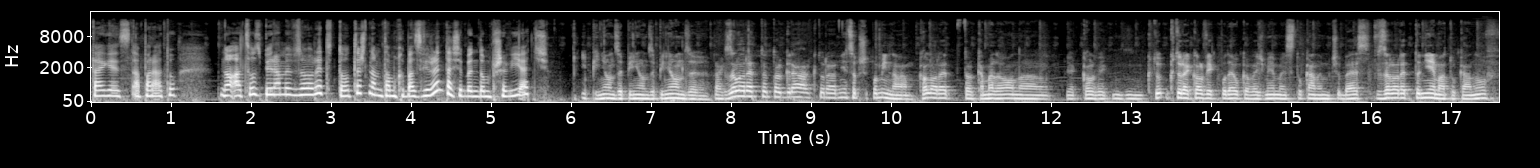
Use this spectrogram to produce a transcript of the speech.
Tak jest, aparatu. No a co zbieramy w Zoretto? Też nam tam chyba zwierzęta się będą przewijać. I pieniądze, pieniądze, pieniądze. Tak, Zoloretto to gra, która nieco przypomina Coloretto, Kameleona, jakkolwiek, którekolwiek pudełko weźmiemy z tukanem czy bez. W Zoloretto nie ma tukanów,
